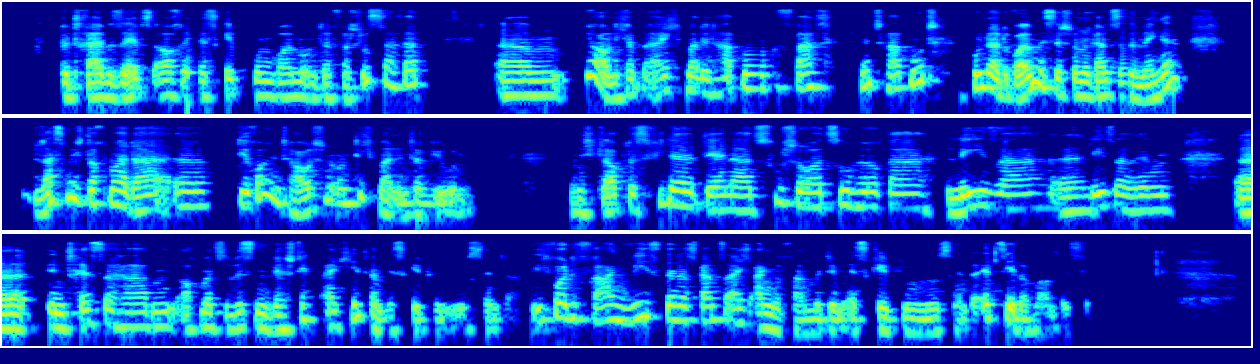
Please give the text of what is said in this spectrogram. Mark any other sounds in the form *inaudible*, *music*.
betreibe selbst auch Escape Room-Räume unter Verschlusssache. Ähm, ja, und ich habe eigentlich mal den Hartmut gefragt, Mensch, Hartmut, 100 Räume ist ja schon eine ganze Menge. Lass mich doch mal da äh, die Rollen tauschen und dich mal interviewen. Und ich glaube, dass viele deiner Zuschauer, Zuhörer, Leser, äh, Leserinnen äh, Interesse haben, auch mal zu wissen, wer steckt eigentlich hinter dem Escape Room News Center. Ich wollte fragen, wie ist denn das Ganze eigentlich angefangen mit dem Escape Room News Center? Erzähl doch mal ein bisschen.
